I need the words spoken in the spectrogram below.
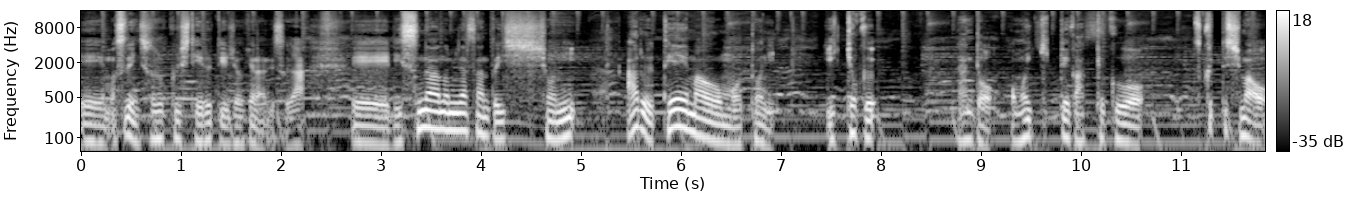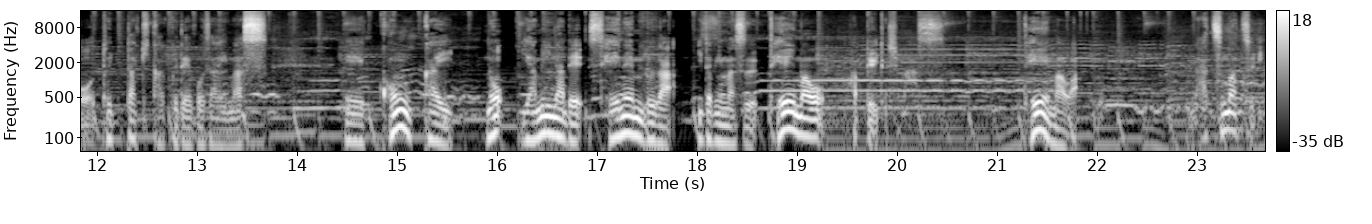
えーもうすでに所属しているという状況なんですが、えーリスナーの皆さんと一緒にあるテーマをもとに一曲なんと思い切って楽曲を作ってしまおうといった企画でございます、えー今回の闇鍋青年部が挑みますテーマを発表いたします。テーマは夏祭り。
